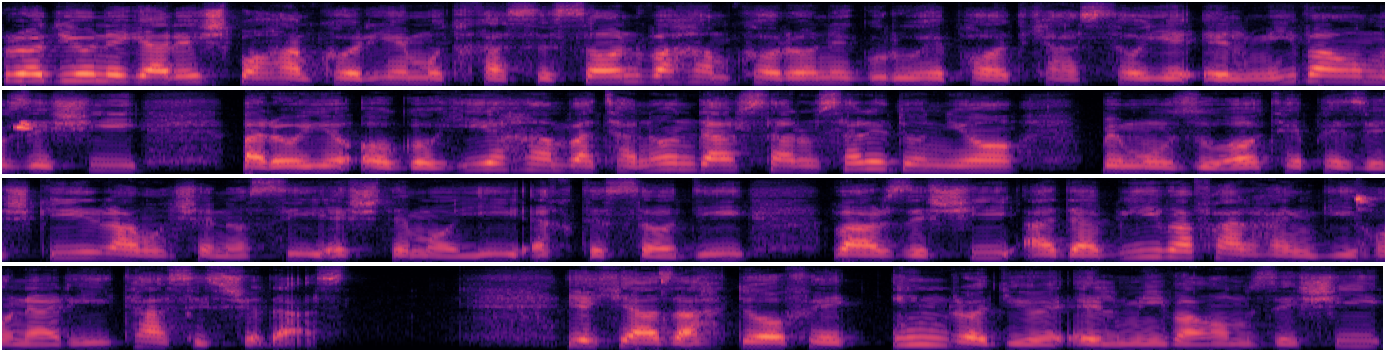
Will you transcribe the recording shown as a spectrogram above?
رادیو نگرش با همکاری متخصصان و همکاران گروه پادکست های علمی و آموزشی برای آگاهی هموطنان در سراسر دنیا به موضوعات پزشکی، روانشناسی، اجتماعی، اقتصادی، ورزشی، ادبی و فرهنگی هنری تأسیس شده است. یکی از اهداف این رادیو علمی و آموزشی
